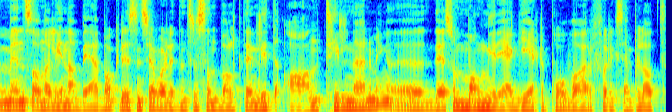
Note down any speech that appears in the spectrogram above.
mens Annalina Baerbock, det syns jeg var litt interessant valgte en litt annen tilnærming. Eh, det som mange reagerte på, var f.eks. at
